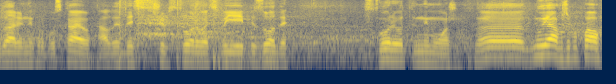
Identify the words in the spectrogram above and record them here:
ударів не пропускаю, але десь щоб створювати свої епізоди, створювати не можу. Е, ну я вже попав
